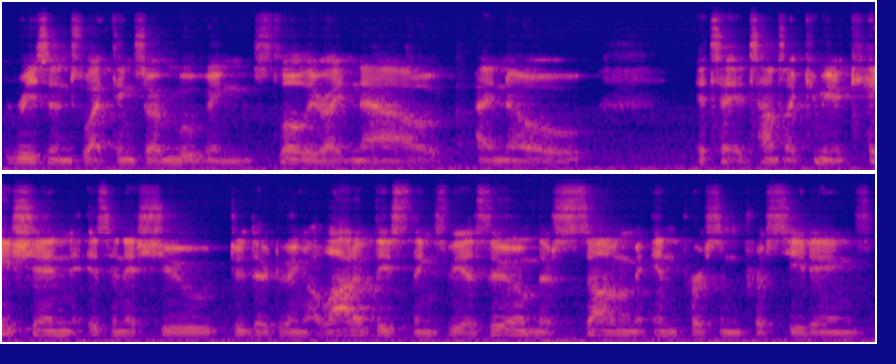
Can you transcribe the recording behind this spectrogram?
reasons why things are moving slowly right now. I know it's a, it sounds like communication is an issue. They're doing a lot of these things via Zoom. There's some in-person proceedings,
